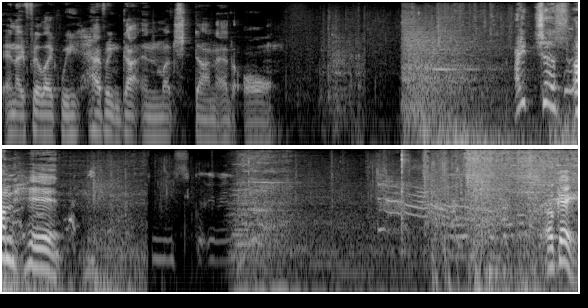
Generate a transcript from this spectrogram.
and I feel like we haven't gotten much done at all. I just unhid. Okay.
